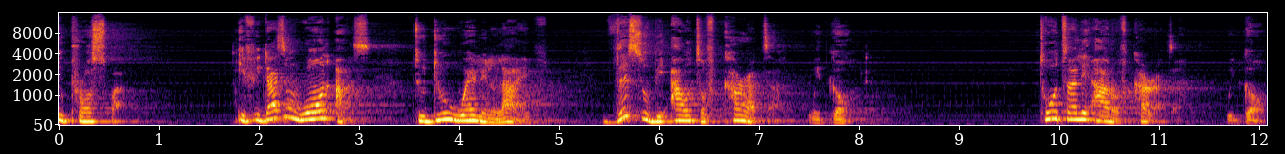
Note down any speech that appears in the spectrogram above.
to prosper, if He doesn't want us to do well in life, this will be out of character with God. Totally out of character with God.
